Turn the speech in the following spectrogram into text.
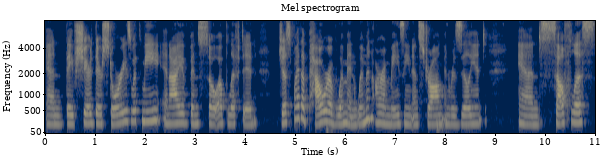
And they've shared their stories with me, and I have been so uplifted just by the power of women. Women are amazing and strong and resilient and selfless.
